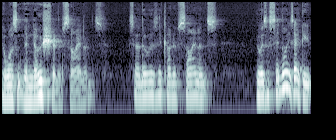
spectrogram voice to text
There wasn't the notion of silence. So there was a kind of silence. There was a not exactly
